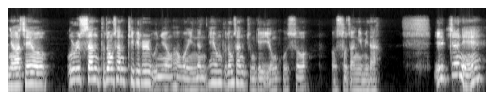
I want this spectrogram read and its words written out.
안녕하세요. 울산 부동산 TV를 운영하고 있는 해운 부동산 중개 연구소 어, 소장입니다. 일전에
